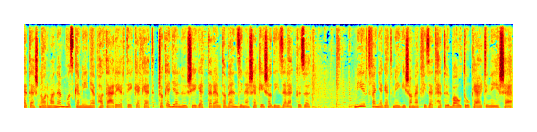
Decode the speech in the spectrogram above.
7-es norma nem hoz keményebb határértékeket, csak egyenlőséget teremt a benzinesek és a dízelek között. Miért fenyeget mégis a megfizethetőbb autók eltűnése?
